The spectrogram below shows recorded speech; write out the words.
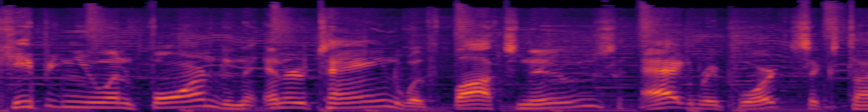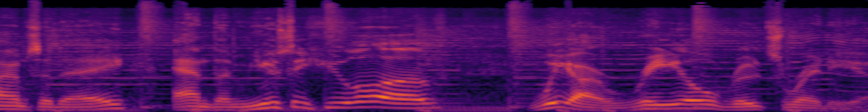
Keeping you informed and entertained with Fox News, Ag Report six times a day, and the music you love. We are Real Roots Radio.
